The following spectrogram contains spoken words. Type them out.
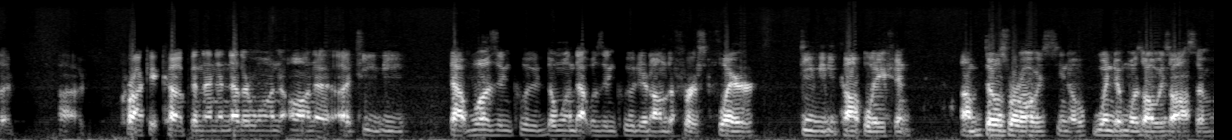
a, a, Crockett Cup and then another one on a, a, TV that was included, the one that was included on the first Flair DVD compilation. Um, those were always, you know, Windham was always awesome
